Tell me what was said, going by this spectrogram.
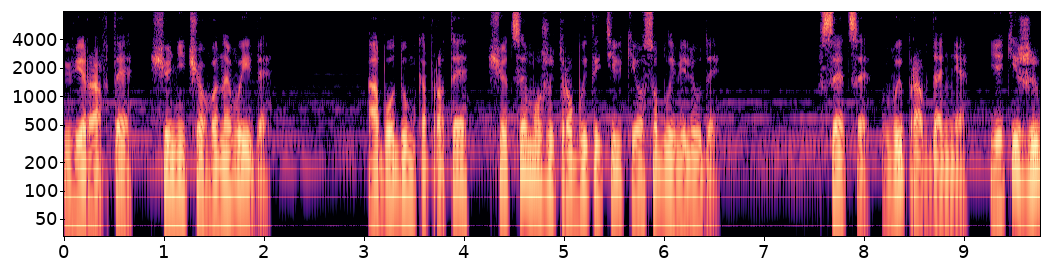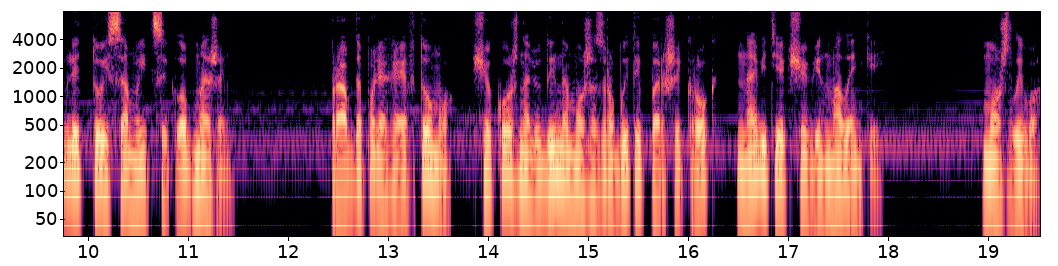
віра в те, що нічого не вийде, або думка про те, що це можуть робити тільки особливі люди. Все це виправдання, які живлять той самий цикл обмежень. Правда полягає в тому, що кожна людина може зробити перший крок, навіть якщо він маленький. Можливо,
